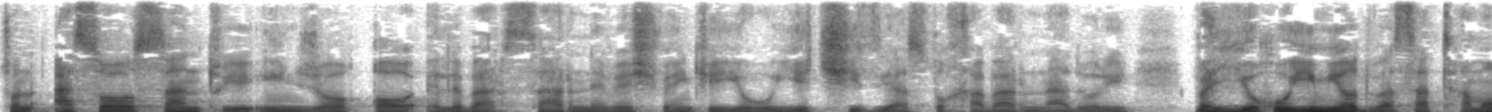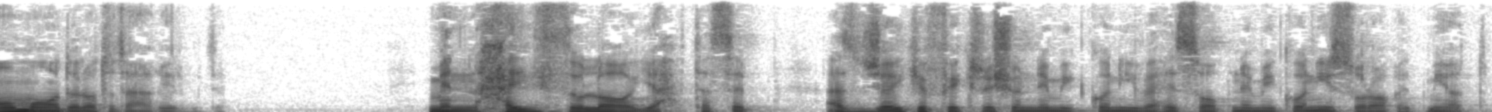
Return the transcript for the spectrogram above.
چون اساسا توی اینجا قائل بر سرنوشت و اینکه یهو یه چیزی از تو خبر نداری و یهویی میاد وسط تمام معادلات رو تغییر میده. من حیث لا یحتسب از جایی که فکرشو نمی کنی و حساب نمی کنی سراغت میاد.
